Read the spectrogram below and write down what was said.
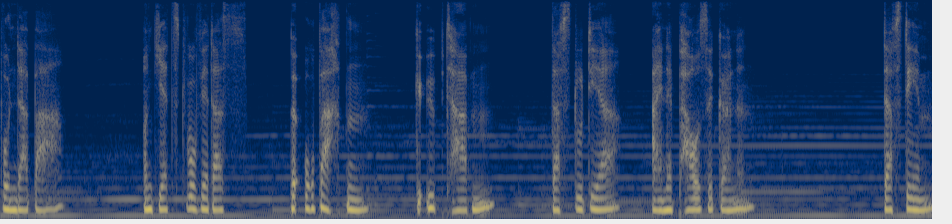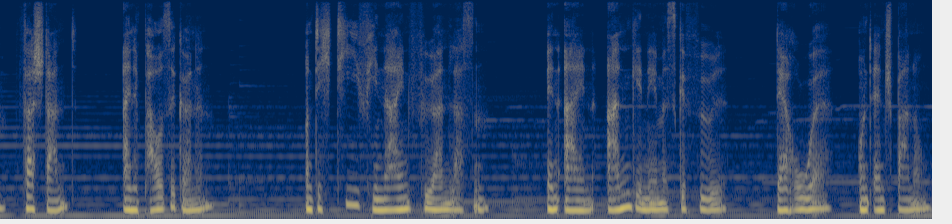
Wunderbar. Und jetzt, wo wir das Beobachten geübt haben, darfst du dir eine Pause gönnen, darfst dem Verstand eine Pause gönnen und dich tief hineinführen lassen in ein angenehmes Gefühl der Ruhe und Entspannung.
